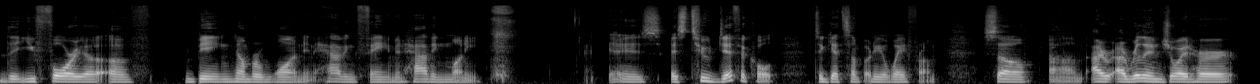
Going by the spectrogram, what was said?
the euphoria of being number one and having fame and having money is is too difficult to get somebody away from. So um, I I really enjoyed her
